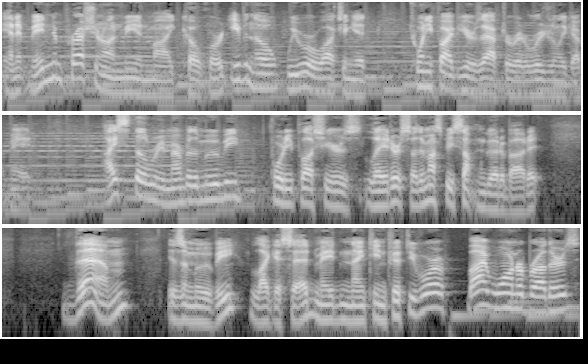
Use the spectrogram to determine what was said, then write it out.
And it made an impression on me and my cohort, even though we were watching it 25 years after it originally got made. I still remember the movie 40 plus years later, so there must be something good about it. Them is a movie, like I said, made in 1954 by Warner Brothers,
